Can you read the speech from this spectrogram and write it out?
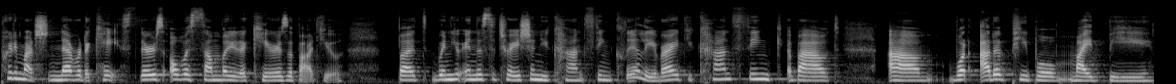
pretty much never the case. There's always somebody that cares about you. But when you're in the situation, you can't think clearly, right? You can't think about um, what other people might be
